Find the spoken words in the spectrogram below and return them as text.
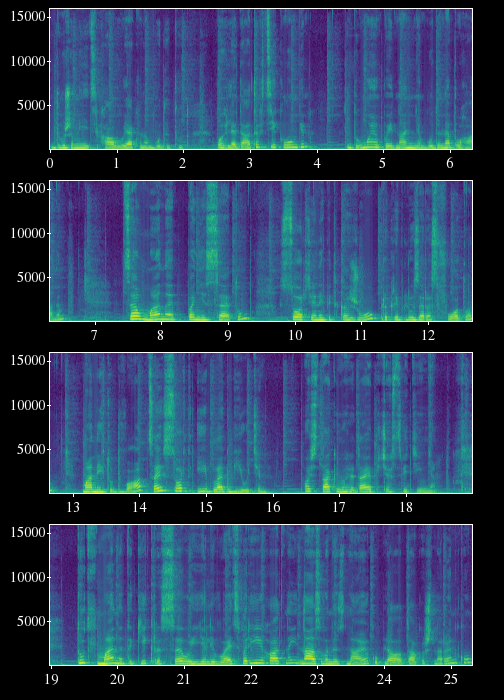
Дуже мені цікаво, як вона буде тут виглядати в цій клумбі. Думаю, поєднання буде непоганим. Це в мене пенісетум. Сорт я не підкажу, прикріплю зараз фото. У мене їх тут два: цей сорт і Black Beauty. Ось так він виглядає під час цвітіння. Тут в мене такий красивий ялівець варієгатний. Назви не знаю, купляла також на ринку.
